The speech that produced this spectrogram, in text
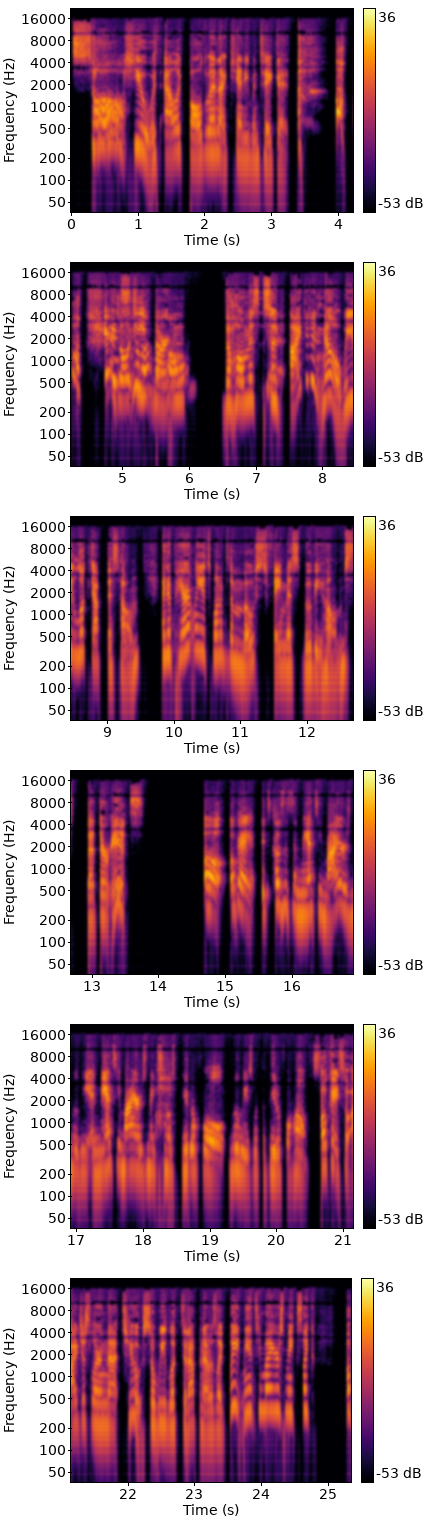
So Oh. cute with Alec Baldwin. I can't even take it. And And don't you Steve love the Martin. home? The home is so I didn't know. We looked up this home and apparently it's one of the most famous movie homes that there is. Oh, okay. It's because it's a Nancy Meyers movie, and Nancy Meyers makes the ah. most beautiful movies with the beautiful homes. Okay, so I just learned that too. So we looked it up and I was like, wait, Nancy Meyers makes like a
